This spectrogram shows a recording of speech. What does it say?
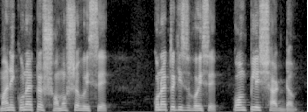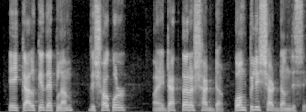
মানে কোনো একটা সমস্যা হয়েছে কোনো একটা কিছু হয়েছে কমপ্লিট শাটডাউন এই কালকে দেখলাম যে সকল মানে ডাক্তাররা শাটডাউন কমপ্লিট শাটডাউন দিছে।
